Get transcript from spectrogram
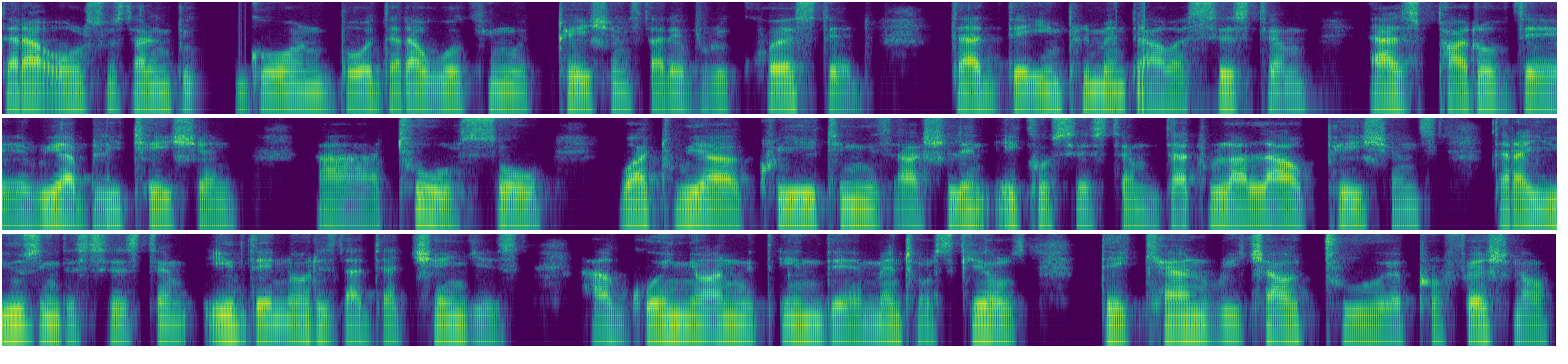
that are also starting to go on board, that are working with patients that have requested that they implement our system as part of the rehabilitation uh, tool. So what we are creating is actually an ecosystem that will allow patients that are using the system, if they notice that there are changes are going on within their mental skills, they can reach out to a professional,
